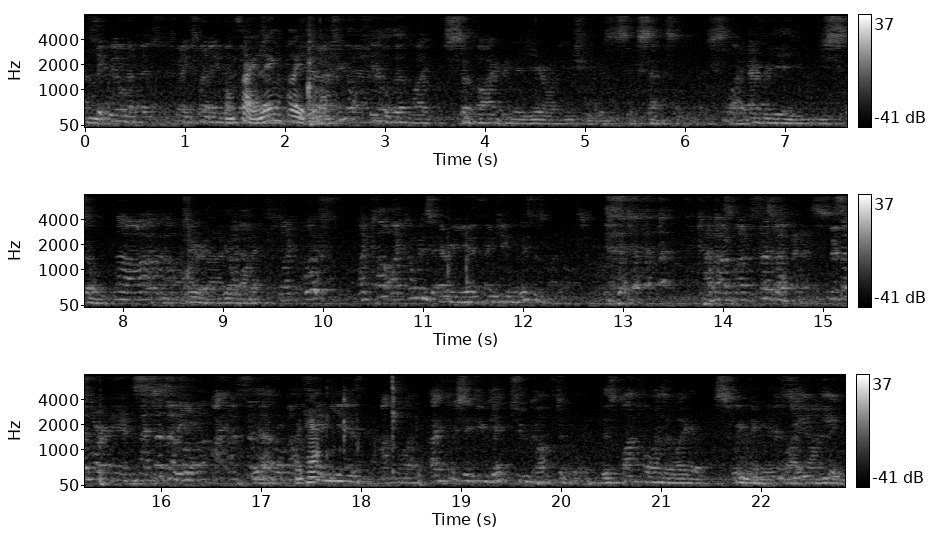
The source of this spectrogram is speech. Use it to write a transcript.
I think we all know that 2020. I'm saying, letting play. Do you not feel that like surviving a year on YouTube is a success? It's like every year you, you still no, I, do it. You're like, like? I can't. I come into every year thinking this is my last year. and I've, I've said that. This is where it. I've said that for, I, said yeah. that for about 10 years. I'm Like, I think so if you get too comfortable, this platform has a way of sweeping it. Like, you, you,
